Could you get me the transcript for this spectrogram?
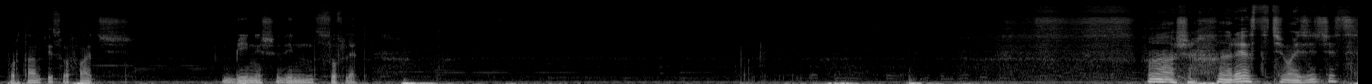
Important e să o faci bine și din suflet. Așa, în rest, ce mai ziceți?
